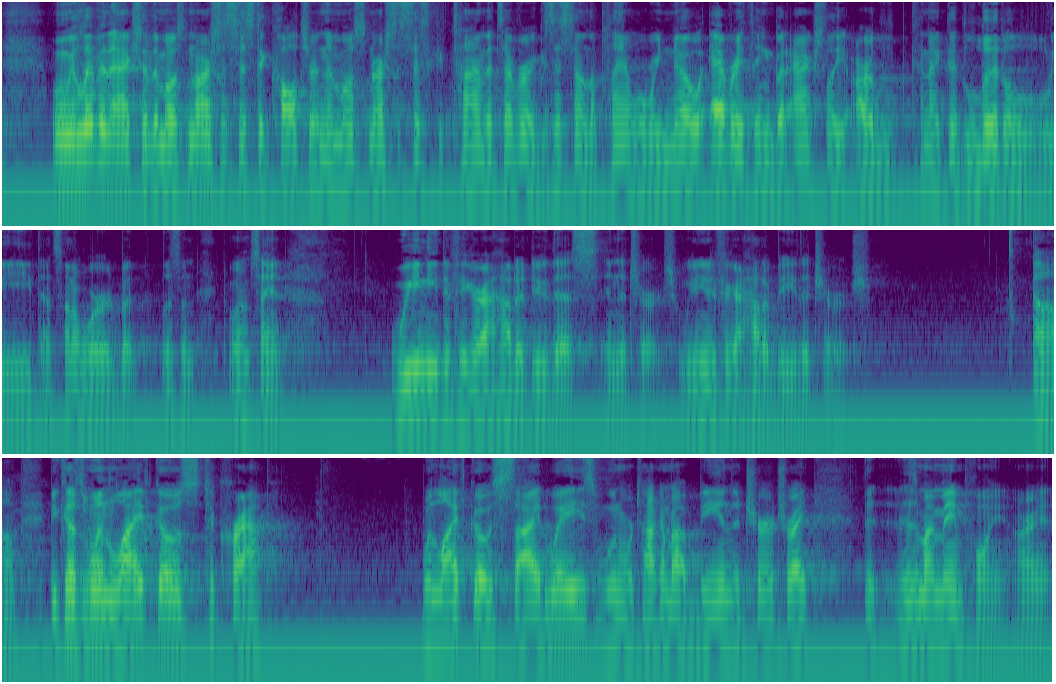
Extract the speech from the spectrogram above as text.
when we live in actually the most narcissistic culture and the most narcissistic time that's ever existed on the planet where we know everything but actually are connected littly, that's not a word, but listen to what I'm saying. We need to figure out how to do this in the church. We need to figure out how to be the church. Um, because when life goes to crap, when life goes sideways, when we're talking about being the church, right? Th- this is my main point, all right?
